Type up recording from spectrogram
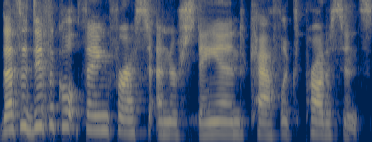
that's a difficult thing for us to understand. Catholics, Protestants,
